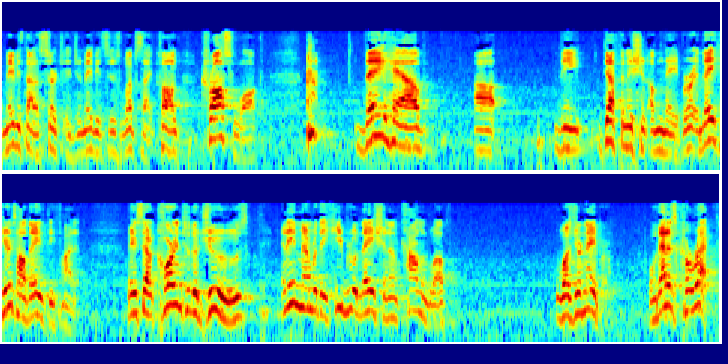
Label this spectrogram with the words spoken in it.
maybe it's not a search engine, maybe it's just a website called Crosswalk, they have uh, the definition of neighbor, and they here's how they define it. They said, according to the Jews, any member of the Hebrew nation and commonwealth was your neighbor. Well, that is correct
